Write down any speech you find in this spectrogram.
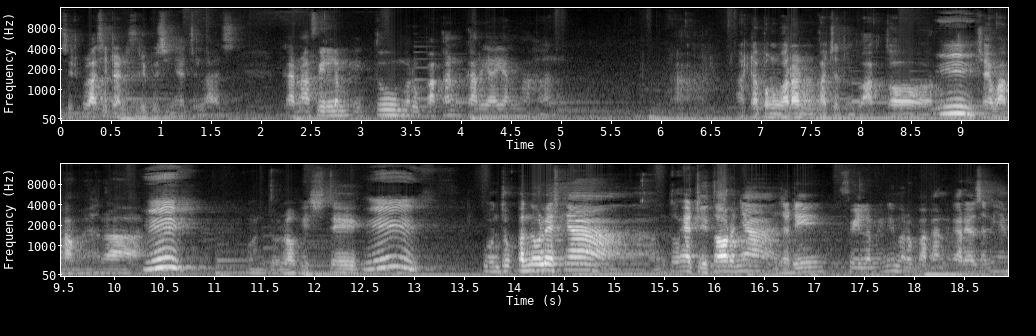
sirkulasi dan distribusinya jelas karena film itu merupakan karya yang mahal ada pengeluaran budget untuk aktor Hmm. untuk sewa kamera Hmm, untuk logistik. Hmm. untuk penulisnya untuk editornya. Jadi film ini merupakan karya seni yang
